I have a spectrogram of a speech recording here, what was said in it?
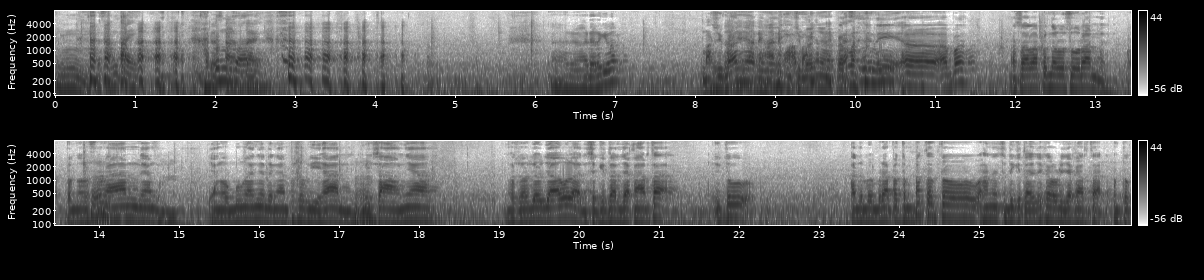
Hmm, udah santai. Udah Adem santai. soalnya. ada, ada lagi bang? Masih Tanya banyak, aneh-aneh. masih banyak. Karena ini eh, apa masalah penelusuran, penelusuran yang yang hubungannya dengan pesugihan. Misalnya nggak usah jauh-jauh lah di sekitar Jakarta itu ada beberapa tempat atau hanya sedikit aja kalau di Jakarta untuk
